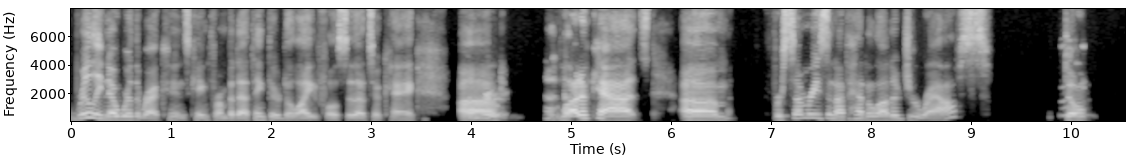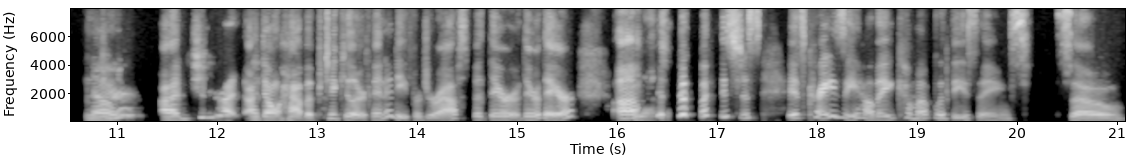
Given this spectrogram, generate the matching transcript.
really know where the raccoons came from, but I think they're delightful, so that's okay. Um, a lot of cats. Um, for some reason, I've had a lot of giraffes. Don't know. Sure. I, sure. I, I don't have a particular affinity for giraffes, but they're they're there. Um, it's just it's crazy how they come up with these things. So,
